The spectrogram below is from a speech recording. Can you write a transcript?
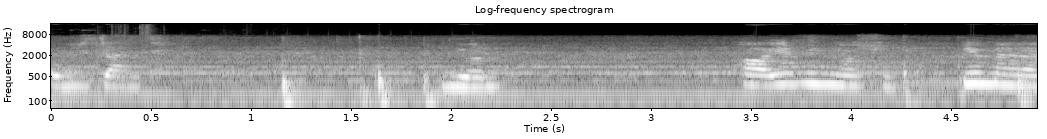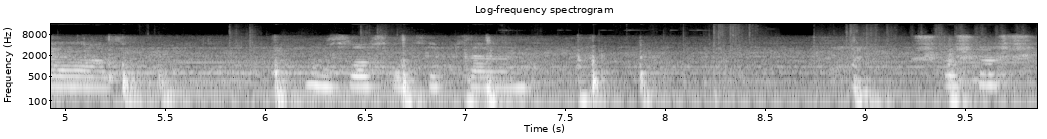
O bizdendi. Biliyorum. Hayır bilmiyorsun. Bilmemen lazım. Nasıl olsa tepkilerden. Koş koş koş.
